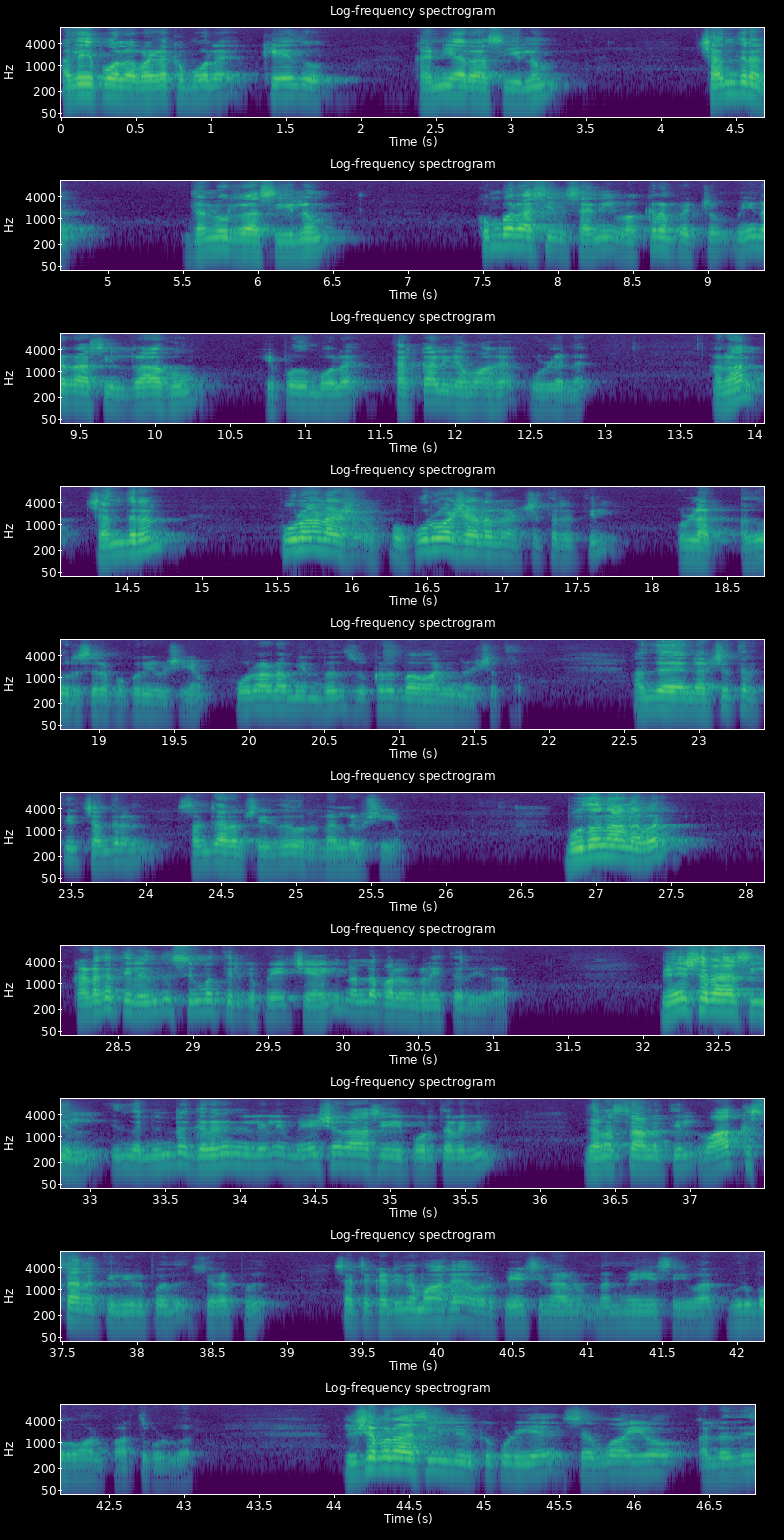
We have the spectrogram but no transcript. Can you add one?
அதே போல் வழக்கம் போல கேது கன்னியா ராசியிலும் சந்திரன் தனுர் ராசியிலும் கும்பராசியில் சனி வக்ரம் பெற்றும் மீனராசியில் ராகுவும் எப்போதும் போல தற்காலிகமாக உள்ளன. ஆனால் சந்திரன் பூராட பூர்வாஷாட நட்சத்திரத்தில் உள்ளார். அது ஒரு சிறப்புக்குரிய விஷயம். பூராடம் என்பது சுக்கர பகவானின் நட்சத்திரம். அந்த நட்சத்திரத்தில் சந்திரன் சஞ்சாரம் செய்தது ஒரு நல்ல விஷயம். புதனானவர் கடகத்திலிருந்து சிம்மத்திற்கு பயிற்சியாகி நல்ல பலன்களை தருகிறார். மேஷராசியில் இந்த நின்ற கிரக நிலையிலே மேஷராசியை பொறுத்தளவில் தனஸ்தானத்தில் வாக்குஸ்தானத்தில் இருப்பது சிறப்பு. சற்று கடினமாக அவர் பேசினாலும் நன்மையை செய்வார். குரு பகவான் பார்த்து கொள்வார். ரிஷபராசியில் இருக்கக்கூடிய செவ்வாயோ அல்லது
